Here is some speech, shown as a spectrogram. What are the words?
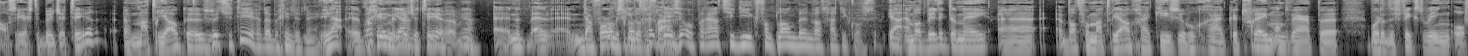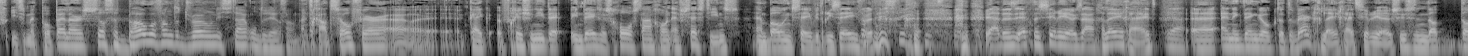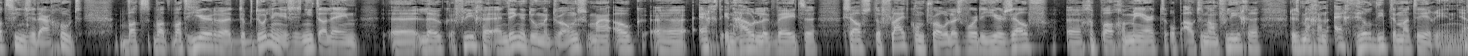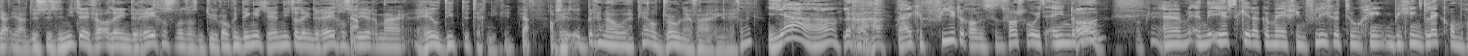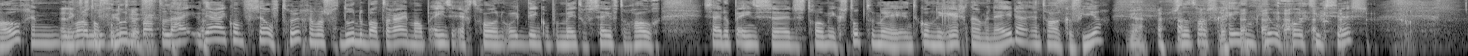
als eerste budgetteren, een materiaalkeuze. Budgetteren, daar begint het mee. Ja, het begint okay, met ja, budgetteren. Ja. En, het, en, en, daarvoor wat, misschien wat nog de vraag... Deze operatie die ik van plan ben, wat gaat die kosten? Ja, en wat wil ik ermee? Uh, wat voor materiaal ga ik kiezen? Hoe ga ik het frame ontwerpen? Wordt het een fixed wing of iets met propellers? Zelfs het bouwen van de drone is daar onderdeel van. Het gaat zo ver. Uh, kijk, vergis je niet, in deze school staan gewoon F-16's en Boeing 737. Dat wist ik niet. ja, dat is echt een serieuze aangelegenheid. Ja. Uh, en ik denk ook dat de werkgelegenheid serieus is. En dat, dat zien ze daar goed wat, wat, wat hier uh, de bedoeling is, is niet alleen uh, leuk vliegen en dingen doen met drones, maar ook uh, echt inhoudelijk weten. Zelfs de flight controllers worden hier zelf geprogrammeerd op autonoom vliegen. Dus men gaat echt heel diep de materie in. Ja, ja, ja dus het is niet even alleen de regels, want dat is natuurlijk ook een dingetje. Hè? Niet alleen de regels ja. leren, maar heel diep de techniek in. Ja, absoluut. Brenno, heb jij al drone-ervaring eigenlijk? Ja. Leg uit. Ja, ik heb vier drones. Dat was ooit één drone. Oh, okay. um, en de eerste keer dat ik ermee ging vliegen, toen ging, ging ik lekker omhoog. En, en was nog voldoende batterij. Ja, ik kwam zelf terug. Er was voldoende batterij, maar opeens echt gewoon, ik denk op een meter of zeventig hoog, zei opeens uh, de stroom, ik stopte mee. En toen kwam die recht naar beneden en toen had ik er vier. Ja. Dus dat was geen heel groot succes.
